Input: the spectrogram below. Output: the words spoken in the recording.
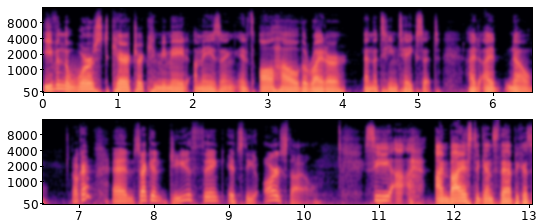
even the worst character can be made amazing. It's all how the writer and the team takes it. I I no. Okay. And second, do you think it's the art style? See, I, I'm biased against that because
